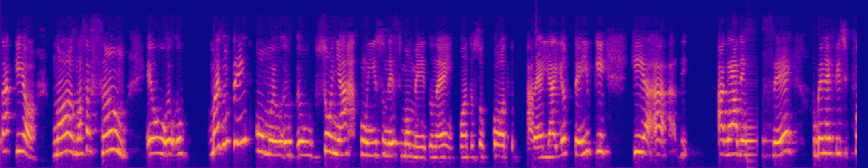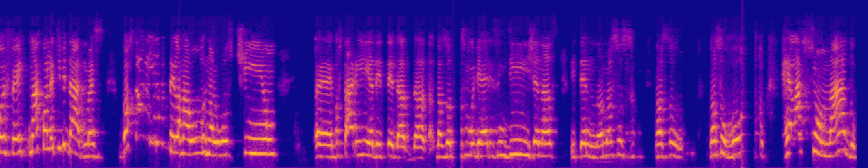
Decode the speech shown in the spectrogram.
tá aqui, ó, nós, nossa ação, eu, eu, eu mas não tem como eu, eu, eu, sonhar com isso nesse momento, né, enquanto eu sou código, né, e aí eu tenho que, que a, a, agradecer o benefício que foi feito na coletividade, mas Gostaria de ter lá na urna o rostinho, é, gostaria de ter da, da, das outras mulheres indígenas, de ter nossos, nosso, nosso rosto relacionado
